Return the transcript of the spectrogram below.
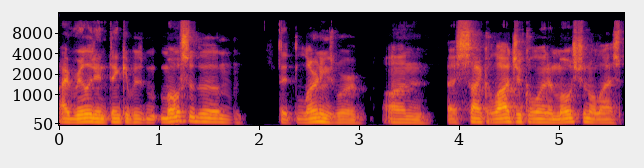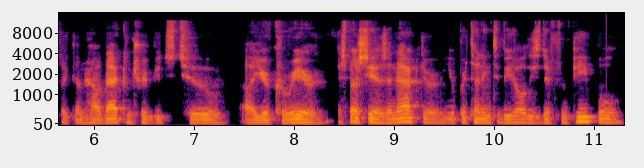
I really didn't think it was most of the the learnings were on a psychological and emotional aspect and how that contributes to uh, your career, especially as an actor. You're pretending to be all these different people.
